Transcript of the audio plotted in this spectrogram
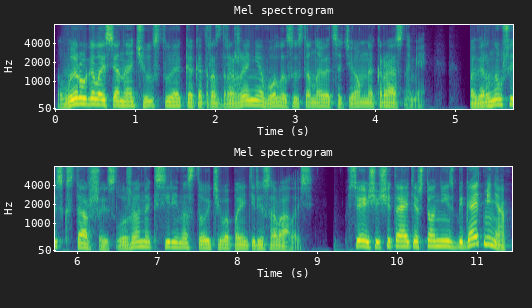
Выругалась она, чувствуя, как от раздражения волосы становятся темно-красными. Повернувшись к старшей служанок, Сири настойчиво поинтересовалась. «Все еще считаете, что он не избегает меня?»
